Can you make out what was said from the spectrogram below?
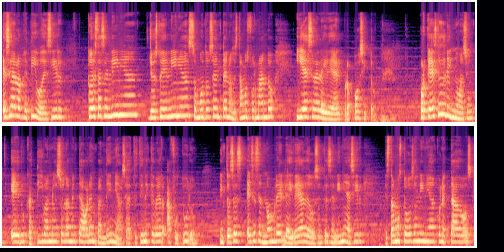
ese era el objetivo, decir, tú estás en línea, yo estoy en línea, somos docentes, nos estamos formando y esa era la idea, el propósito. Porque esto de la innovación educativa no es solamente ahora en pandemia, o sea, te tiene que ver a futuro. Entonces, ese es el nombre, la idea de docentes en línea, decir, estamos todos en línea, conectados,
